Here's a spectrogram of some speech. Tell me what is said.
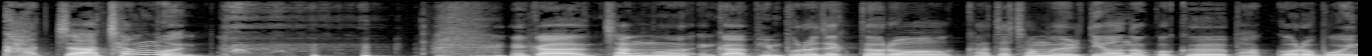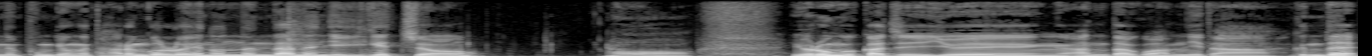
가짜 창문. 그러니까 창문, 그러니까 빔 프로젝터로 가짜 창문을 띄워놓고 그 밖으로 보이는 풍경을 다른 걸로 해놓는다는 얘기겠죠. 어, 요런 것까지 유행한다고 합니다. 근데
